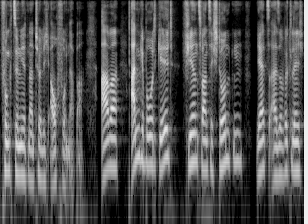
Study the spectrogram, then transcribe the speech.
funktioniert natürlich auch wunderbar. Aber Angebot gilt 24 Stunden jetzt, also wirklich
